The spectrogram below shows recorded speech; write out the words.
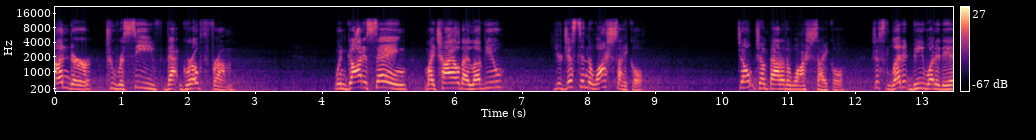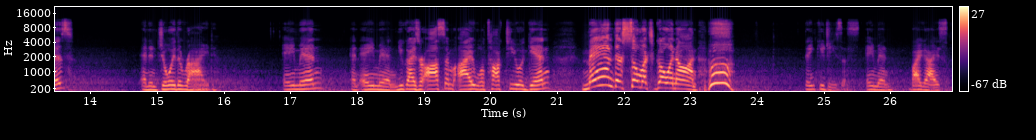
under to receive that growth from. When God is saying, My child, I love you, you're just in the wash cycle. Don't jump out of the wash cycle. Just let it be what it is and enjoy the ride. Amen and amen. You guys are awesome. I will talk to you again. Man, there's so much going on. Thank you, Jesus. Amen. Bye, guys.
